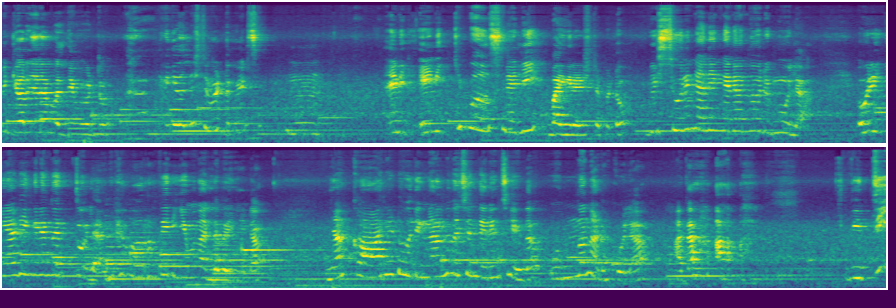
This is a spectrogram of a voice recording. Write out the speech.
മിക്കവാറും ഞാൻ അമ്പലത്തിൽ പോയിട്ടു. എനിക്കത് ഇഷ്ടപ്പെട്ടു മീൻസ് എനിക്ക് എനിക്ക് പേഴ്സണലി ഭയങ്കര ഇഷ്ടപ്പെട്ടു. വിഷുവിന് ഞാൻ ഇങ്ങനെ ഒന്നും ഒരുങ്ങൂല. ഒരുങ്ങിയാൽ എത്തൂല അങ്ങനെ വെറുതെ ഇരിക്കുമ്പോൾ നല്ല ഭയങ്കര ഞാൻ കാര്യമായിട്ട് ഒരുങ്ങാന്ന് വെച്ച് എന്തെങ്കിലും ചെയ്ത ഒന്നും നടക്കൂല. അതാ വിധി.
